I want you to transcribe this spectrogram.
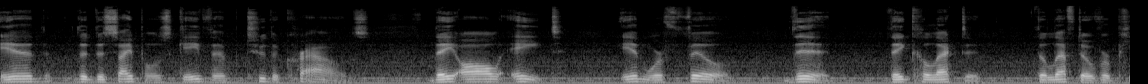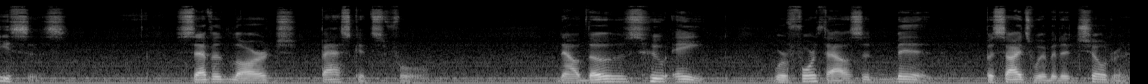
And the disciples gave them to the crowds. They all ate and were filled. Then they collected the leftover pieces, seven large baskets full. Now those who ate were four thousand men, besides women and children.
